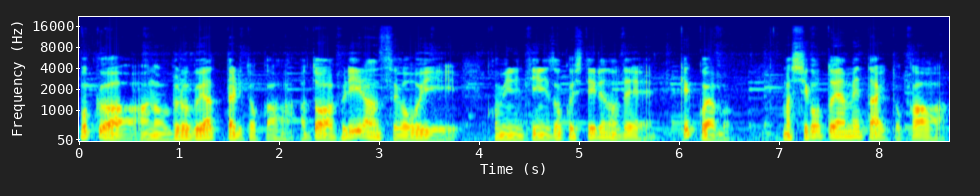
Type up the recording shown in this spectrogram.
僕はあのブログやったりとかあとはフリーランスが多いコミュニティに属しているので結構やっぱ、まあ、仕事辞めたいとか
